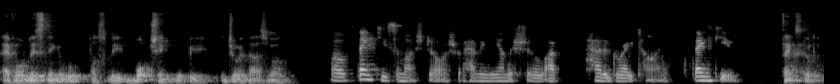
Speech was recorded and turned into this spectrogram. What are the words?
everyone listening or possibly watching will be enjoying that as well. Well, thank you so much, Josh, for having me on the show. I've had a great time. Thank you. Thanks, Hill.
